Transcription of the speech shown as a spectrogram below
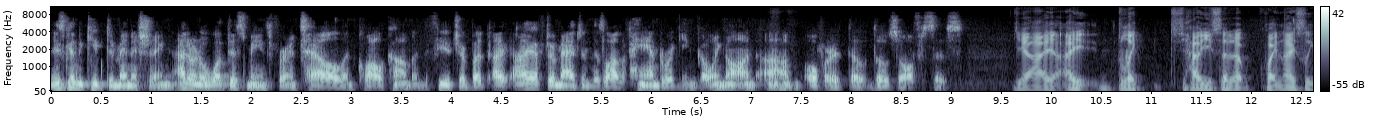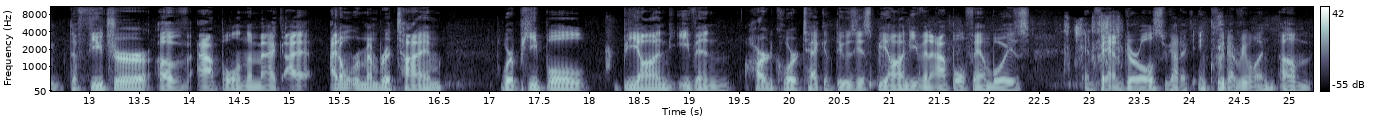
is going to keep diminishing. I don't know what this means for Intel and Qualcomm in the future, but I, I have to imagine there's a lot of hand wringing going on um, over at those offices. Yeah, I, I like how you set it up quite nicely. The future of Apple and the Mac. I I don't remember a time where people beyond even hardcore tech enthusiasts, beyond even Apple fanboys and fangirls, we got to include everyone. Um,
